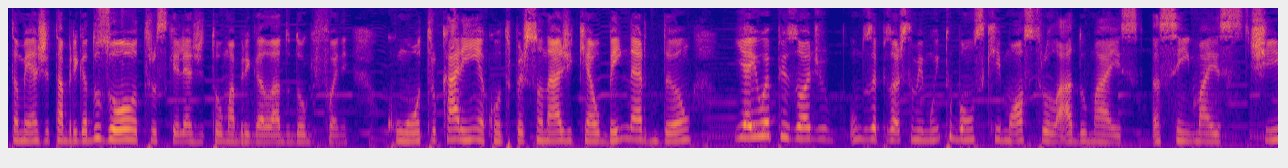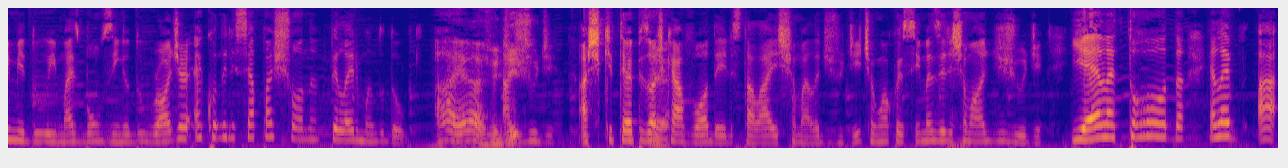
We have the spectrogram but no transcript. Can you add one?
também agitar a briga dos outros, que ele agitou uma briga lá do Dog Funny com outro carinha, com outro personagem que é o bem nerdão, E aí o episódio, um dos episódios também muito bons que mostra o lado mais, assim, mais tímido e mais bonzinho do Roger é quando ele se apaixona pela irmã do Doug. Ah, é, a Judith? A Judy. Acho que tem o um episódio É. que a avó dele está lá e chama ela de Judite, alguma coisa assim, mas ele chama ela de Judy. E ela é toda. Ela é a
